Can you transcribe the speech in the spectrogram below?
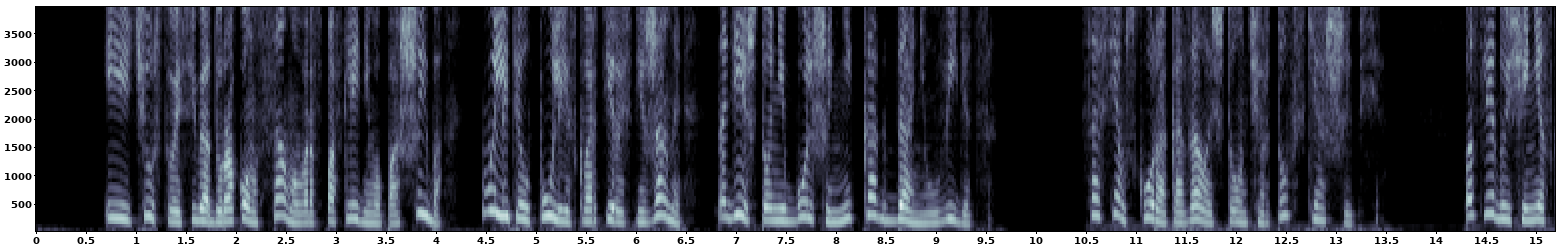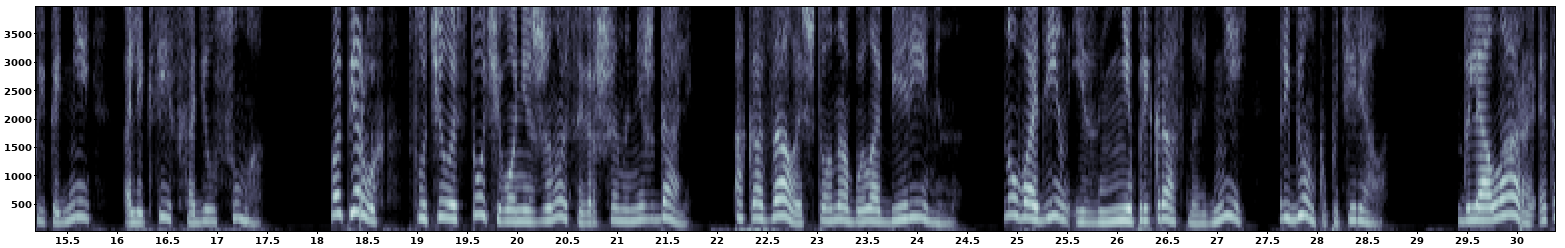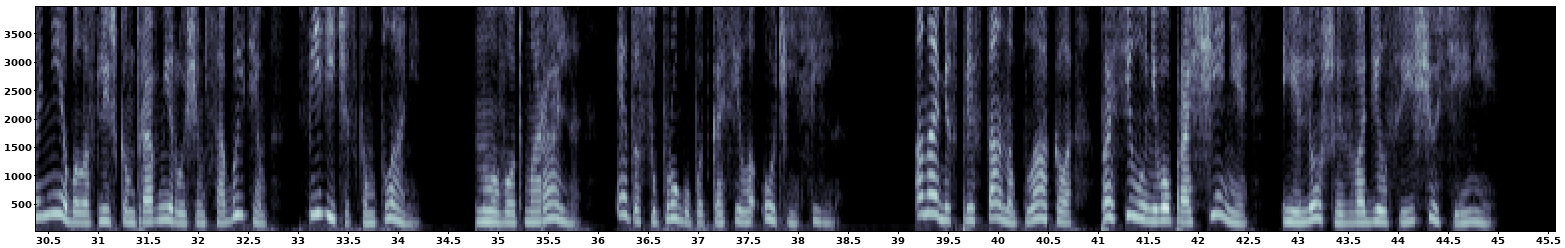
И, чувствуя себя дураком с самого распоследнего пошиба, вылетел пулей из квартиры Снежаны, надеясь, что они больше никогда не увидятся. Совсем скоро оказалось, что он чертовски ошибся. Последующие несколько дней Алексей сходил с ума. Во-первых, случилось то, чего они с женой совершенно не ждали. Оказалось, что она была беременна, но в один из непрекрасных дней ребенка потеряла. Для Лары это не было слишком травмирующим событием в физическом плане, но вот морально это супругу подкосило очень сильно. Она беспрестанно плакала, просила у него прощения, и Леша изводился еще сильнее.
